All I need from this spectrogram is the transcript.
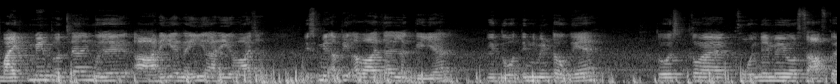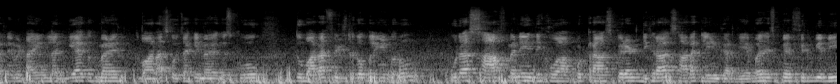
माइक में पता नहीं मुझे आ रही है नहीं आ रही आवाज़ इसमें अभी आवाज़ आने लग गई है क्योंकि दो तीन मिनट हो गए हैं तो इसको मैं खोलने में और साफ़ करने में टाइम लग गया क्योंकि मैंने दोबारा सोचा कि मैं इसको दोबारा फ़िल्टर को क्लीन करूँ पूरा साफ़ मैंने देखो आपको ट्रांसपेरेंट दिख रहा है सारा क्लीन कर दिया बस इसमें फिर भी अभी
